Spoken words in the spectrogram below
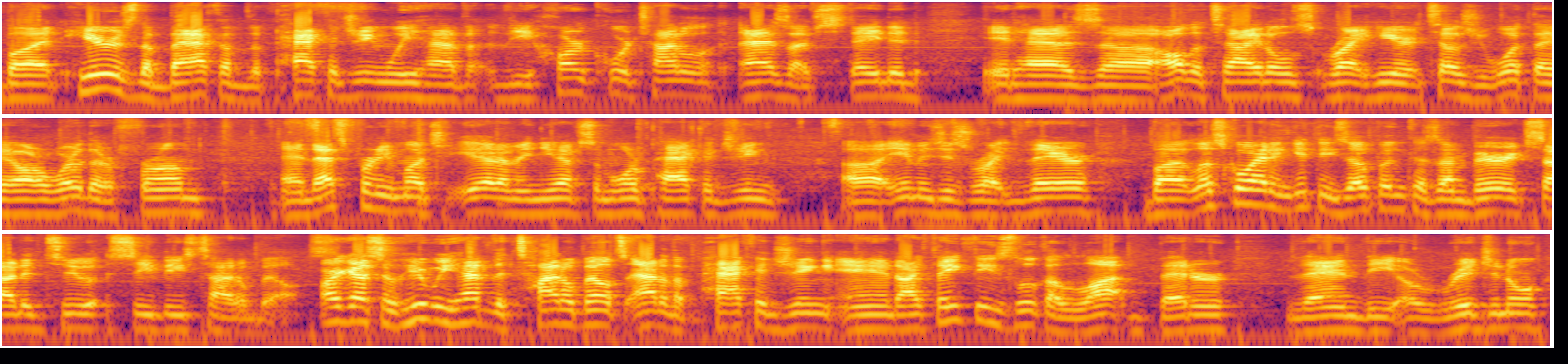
But here's the back of the packaging. We have the hardcore title, as I've stated. It has uh, all the titles right here. It tells you what they are, where they're from, and that's pretty much it. I mean, you have some more packaging uh, images right there. But let's go ahead and get these open because I'm very excited to see these title belts. Alright guys, so here we have the title belts out of the packaging, and I think these look a lot better than the original.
